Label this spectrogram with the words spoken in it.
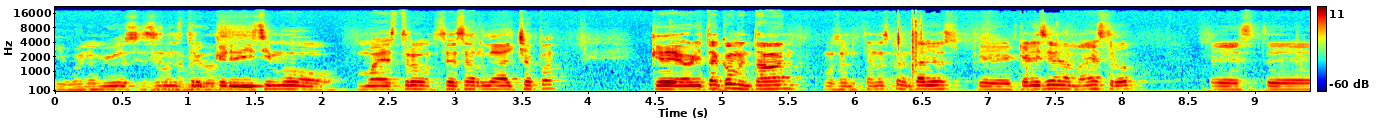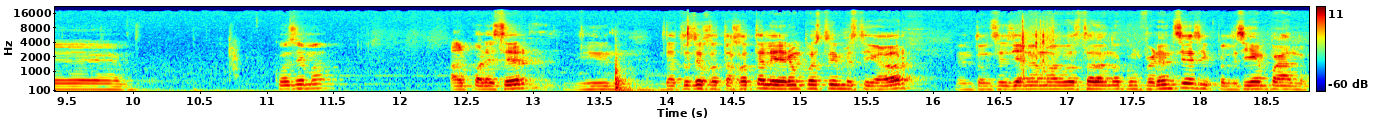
Y bueno amigos, ese es nuestro amigos. queridísimo maestro César Leal Chapa, que ahorita comentaban, o sea, están en los comentarios, que, que le hicieron al maestro, este, ¿cómo se llama? Al parecer, datos de JJ le dieron puesto de investigador, entonces ya nada más va a estar dando conferencias y pues le siguen pagando,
